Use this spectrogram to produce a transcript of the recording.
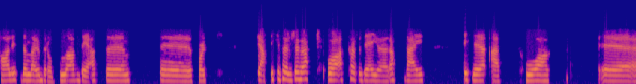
ta litt den der brodden av det at uh, folk ja, ikke føler seg hørt. Og at kanskje det gjør at de ikke er så uh,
